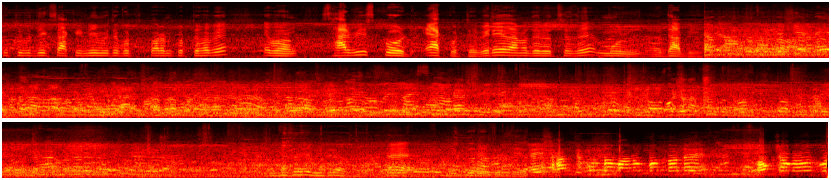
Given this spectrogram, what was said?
চুক্তিভিত্তিক চাকরি নিয়মিতকরণ করতে হবে এবং সার্ভিস কোড এক করতে হবে। এটাই আমাদের হচ্ছে যে মূল দাবি। এই শান্তিপূর্ণ মানববন্ধনে অংশগ্রহণ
